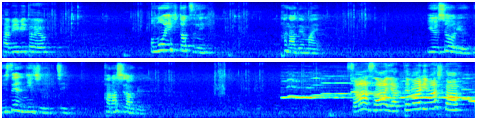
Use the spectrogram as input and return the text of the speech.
旅人よ。思い一つに奏で前優勝流2021から調べ。さあさあやってまいりました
